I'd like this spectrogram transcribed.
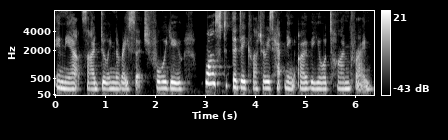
in the outside doing the research for you whilst the declutter is happening over your time frame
